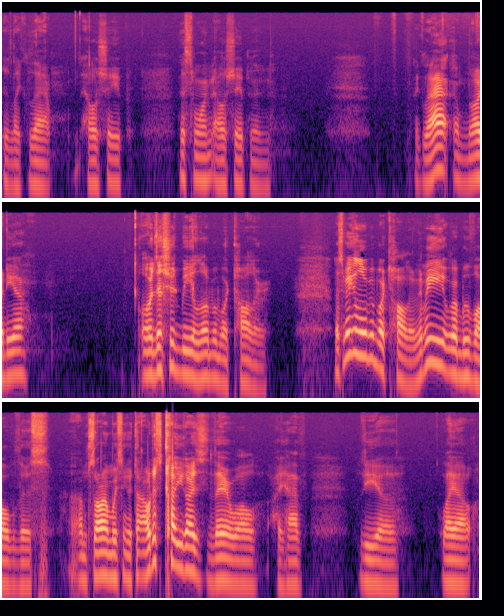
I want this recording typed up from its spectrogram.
Just like that. L shape. This one, L shape, and then like that. I have no idea. Or this should be a little bit more taller. Let's make it a little bit more taller. Let me remove all of this. I'm sorry I'm wasting your time. I'll just cut you guys there while I have the uh, layout.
